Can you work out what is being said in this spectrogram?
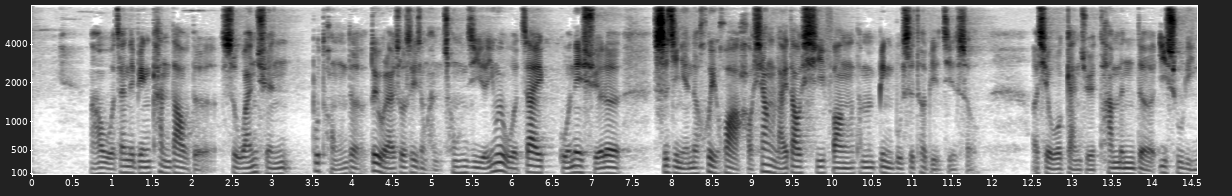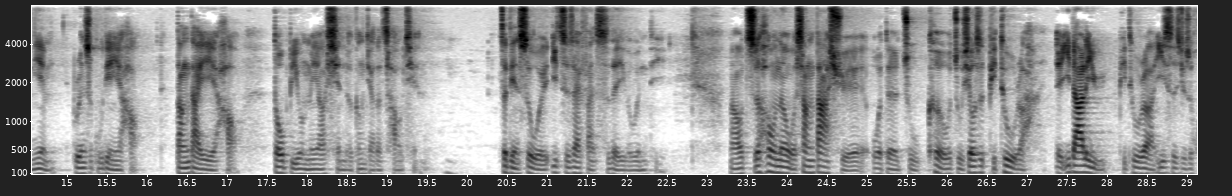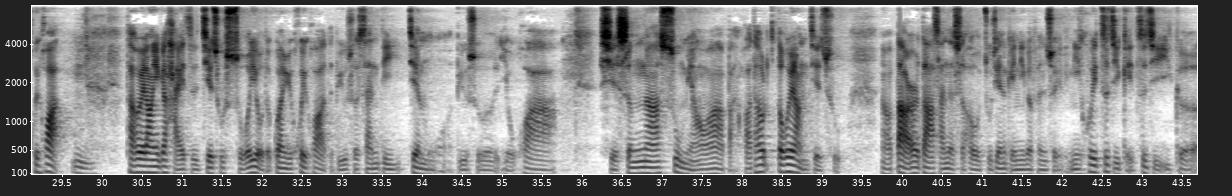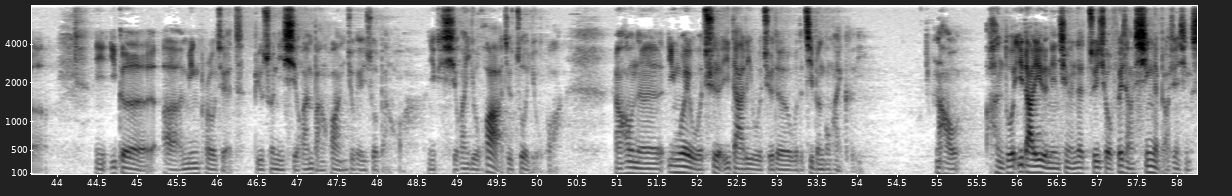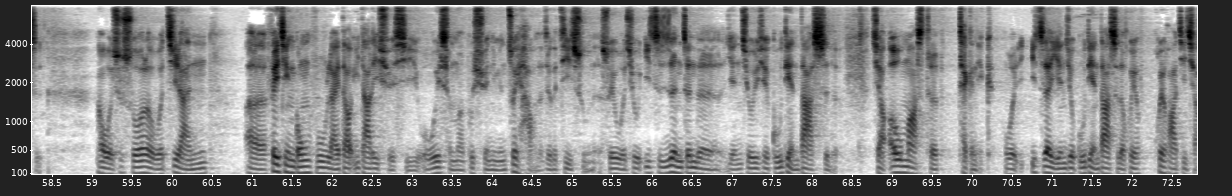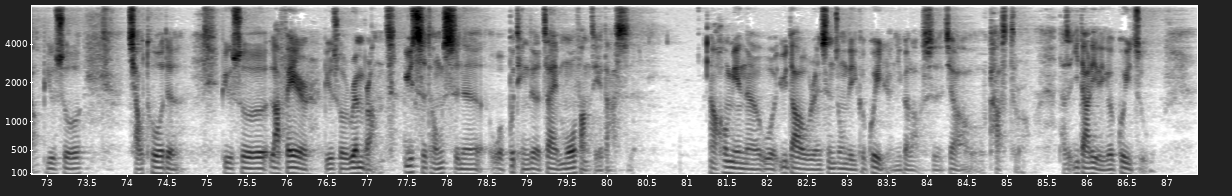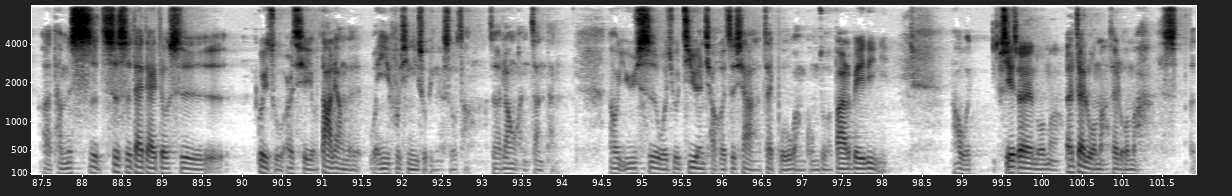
然后我在那边看到的是完全。不同的对我来说是一种很冲击的，因为我在国内学了十几年的绘画，好像来到西方，他们并不是特别接受，而且我感觉他们的艺术理念，不论是古典也好，当代也好，都比我们要显得更加的超前。这点是我一直在反思的一个问题。然后之后呢，我上大学，我的主课我主修是 pittura，呃，意大利语 pittura，意思就是绘画。嗯。它会让一个孩子接触所有的关于绘画的，比如说三 D 建模，比如说油画、写生啊、素描啊、版画，它都会让你接触。然后大二大三的时候，逐渐给你一个分水岭，你会自己给自己一个你一个呃 main project，比如说你喜欢版画，你就可以做版画；你喜欢油画就做油画。然后呢，因为我去了意大利，我觉得我的基本功还可以。然后很多意大利的年轻人在追求非常新的表现形式。那我就说了，我既然呃费尽功夫来到意大利学习，我为什么不学你们最好的这个技术呢？所以我就一直认真的研究一些古典大师的，叫 Old Master Technique。我一直在研究古典大师的绘绘画技巧，比如说乔托的，比如说拉斐尔，比如说 Rembrandt。与此同时呢，我不停的在模仿这些大师。然后后面呢，我遇到我人生中的一个贵人，一个老师叫 Castro，他是意大利的一个贵族，啊、他们世世世代代都是贵族，而且有大量的文艺复兴艺术品的收藏，这让我很赞叹。然后于是我就机缘巧合之下在博物馆工作，巴拉贝利尼，然后我接是在罗马。呃，在罗马，在罗马，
